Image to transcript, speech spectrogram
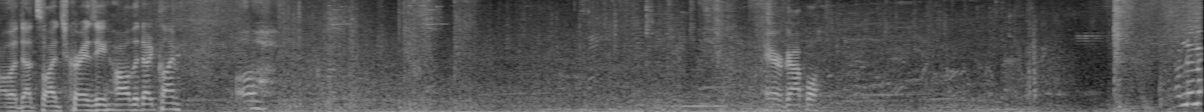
All the dead slide's crazy. All the dead climb. Oh. Air grapple. Come to me!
